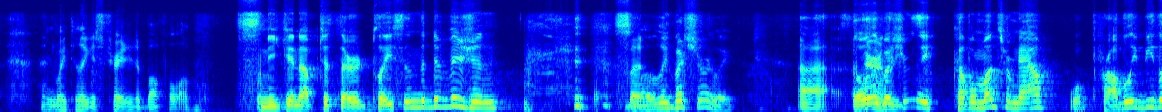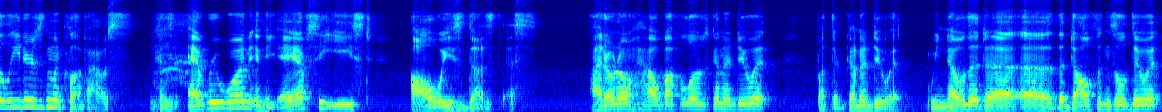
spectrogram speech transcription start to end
Wait till he gets traded to Buffalo. Sneaking up to third place in the division. Slowly but surely. uh, Slowly but surely, a couple months from now, we'll probably be the leaders in the clubhouse because everyone in the AFC East always does this. I don't know how Buffalo's going to do it, but they're going to do it. We know that uh, uh, the Dolphins will do it.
